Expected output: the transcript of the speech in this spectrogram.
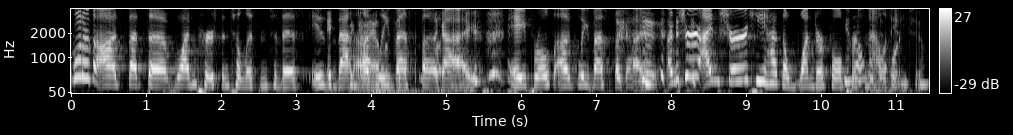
what are the odds that the one person to listen to this is it's that ugly Vespa, Vespa guy? April's ugly Vespa guy. I'm sure. I'm sure he has a wonderful you personality. Know, too.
